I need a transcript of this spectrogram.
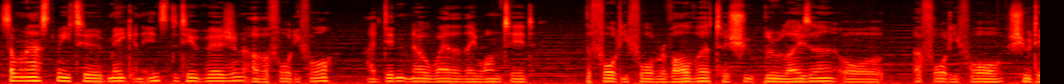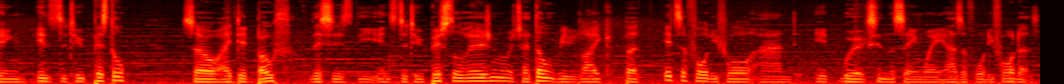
Someone asked me to make an Institute version of a 44, I didn't know whether they wanted the 44 revolver to shoot blue laser or a 44 shooting Institute pistol. So I did both. This is the Institute pistol version, which I don't really like, but it's a 44 and it works in the same way as a 44 does.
